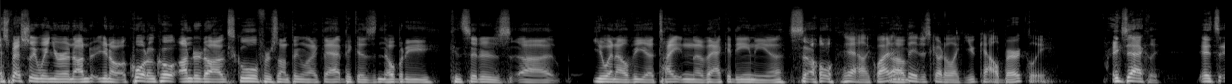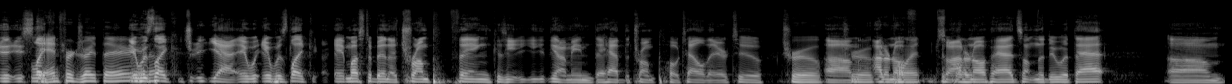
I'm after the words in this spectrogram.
especially when you're an under you know a quote unquote underdog school for something like that because nobody considers uh, UNLV a titan of academia. So Yeah. Like, why didn't Um, they just go to like UCal Berkeley? exactly, it's it, it's like Stanford's right there. it was know? like yeah, it it was like it must have been a Trump thing because you, you know I mean they have the Trump hotel there too. true. Um, true. I don't know, if, so I don't know if it had something to do with that. Um,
